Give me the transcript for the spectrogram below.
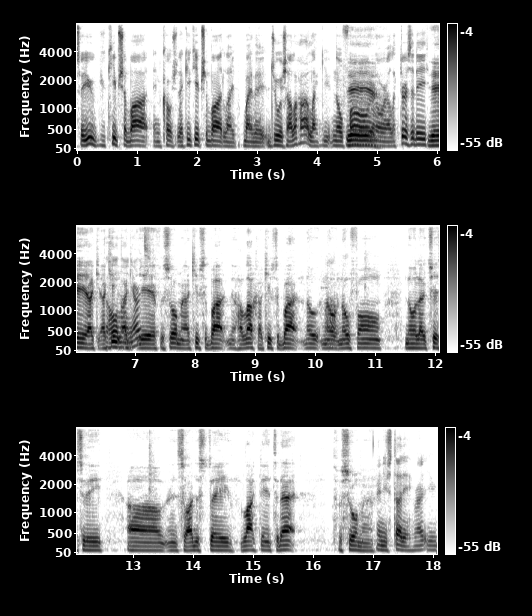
So you, you keep Shabbat and kosher, like you keep Shabbat like by the Jewish halacha, like you, no phone Yeah, yeah. or electricity. Yeah, yeah, I, I keep, whole nine I- yards? yeah, for sure, man. I keep Shabbat, the halakha, I keep Shabbat, no, no, no phone, no electricity, um, and so I just stay locked into that, for sure, man. And you study, right? You,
